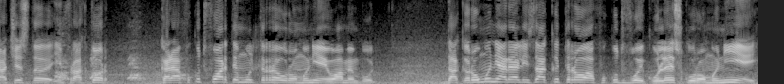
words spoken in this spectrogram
acest uh, infractor care a făcut foarte mult rău României, oameni buni. Dacă România a realizat cât rău a făcut Voiculescu României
